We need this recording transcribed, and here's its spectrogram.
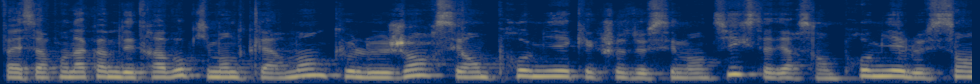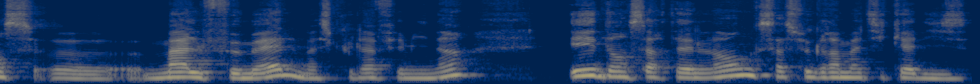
c'est-à-dire qu'on a comme des travaux qui montrent clairement que le genre, c'est en premier quelque chose de sémantique, c'est-à-dire c'est en premier le sens euh, mâle-femelle, masculin-féminin, et dans certaines langues, ça se grammaticalise.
